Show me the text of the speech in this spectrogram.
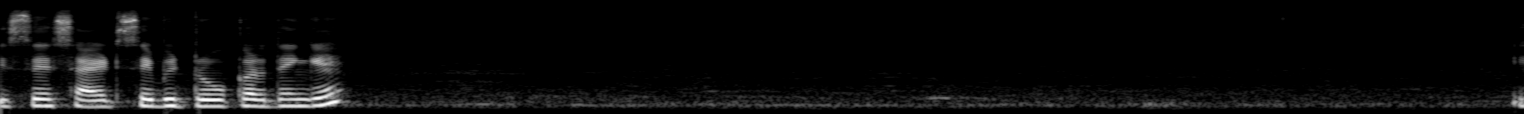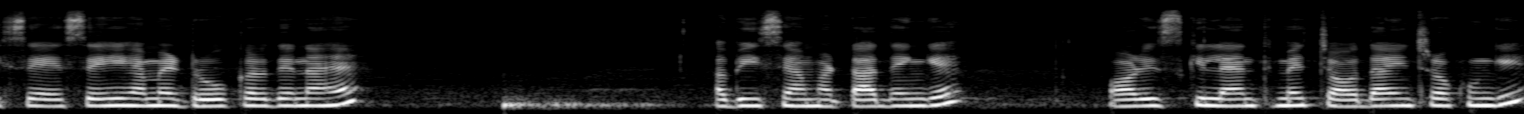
इसे साइड से भी ड्रॉ कर देंगे। इसे ऐसे ही हमें ड्रॉ कर देना है। अभी इसे हम हटा देंगे और इसकी लेंथ में चौदह इंच रखूँगी।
